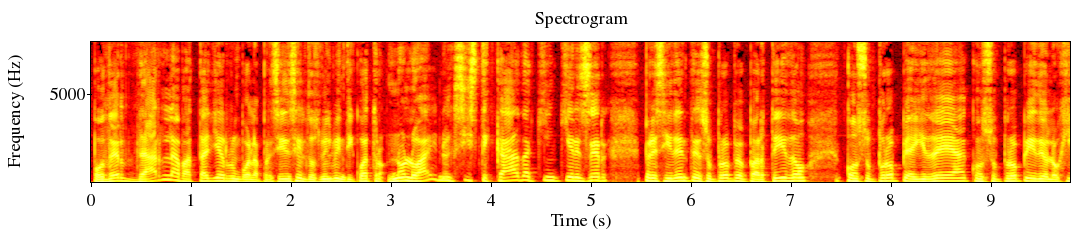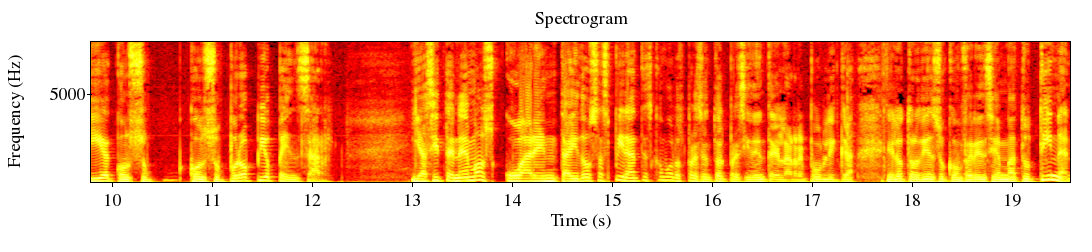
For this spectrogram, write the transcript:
poder dar la batalla rumbo a la presidencia del 2024. No lo hay, no existe. Cada quien quiere ser presidente de su propio partido, con su propia idea, con su propia ideología, con su, con su propio pensar. Y así tenemos 42 aspirantes, como los presentó el presidente de la República el otro día en su conferencia matutina.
